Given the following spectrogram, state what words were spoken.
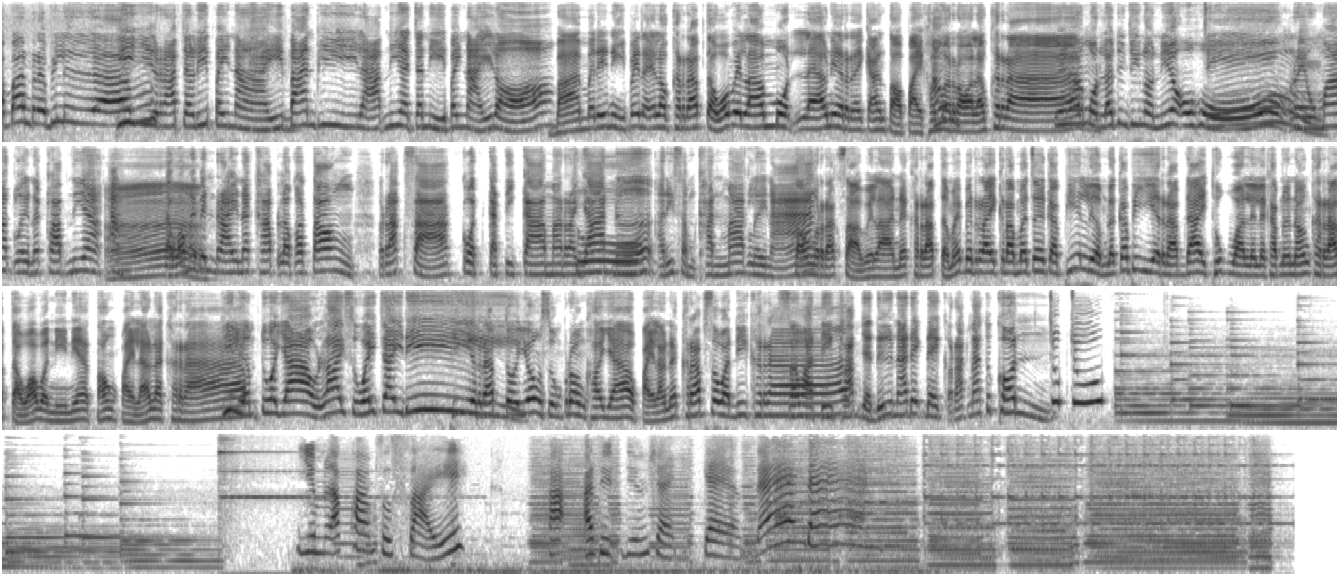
ลือมกลับบ้านเร็วพี่เหลือมพี่ยีรับจะรีบไปไหน บ้านพี่ยีรับเนี่ยจะหนีไปไหนหรอ บ้านไม่ได้หนีไปไหนหรอกครับ แต่ว่าเวลาหมดแล้วเนี่ยรายการต่อไปเขาเอ้ามมารอแล้วครับเวลาหมดแล้วจริงๆเหรอเนี่ยโอ้โหจริงเร็วมากเลยนะครับเนี่ยอะอ่าแต่ว่าไม่เป็นไรนะครับ เราก็ต้องรักษากฎกติกามารยาทเนอะอันนี้สำคัญมากเลยนะ ต้องรักษาเวลานะครับ แต่ไม่เป็นไรกลับมาเจอกับพี่เหลือมแล้วก็พี่ยีรับได้ทุกวันเลยแหละครับน้องๆครับ แต่ว่าวันนี้เนี่ยต้องไปแล้วละครับ พี่เหลือมตัวยาวลายสวยใจดีพี่รับตัวโยงสูงโปร่งคอยาวไปแล้วนะครับ สวัสดีครับ สวัสดีครับ อย่าดื้อนะเด็กๆ รักนะทุกคน จุ๊บจุ๊บยิ้มรับความสดใส พระอาทิตย์ยิ้มแฉกแก้มแดงแด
